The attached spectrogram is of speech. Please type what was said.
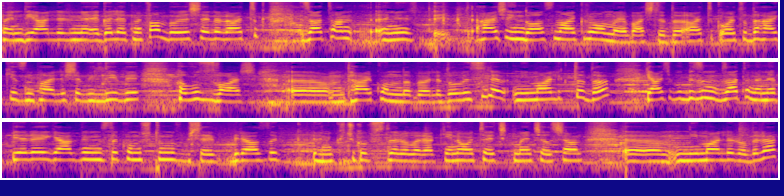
hani diğerlerini egal etmek falan böyle şeyler artık zaten hani e, her şeyin doğasına aykırı olmaya başladı. Artık ortada herkesin paylaşabildiği bir havuz var. E, her konuda böyle. Dolayısıyla mimarlıkta da gerçi bu bizim zaten hani hep bir araya geldiğimizde konuştuğumuz bir şey. Biraz da hani küçük ofisler olarak yeni ortaya çıkmaya çalışan e, mimarlar olarak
